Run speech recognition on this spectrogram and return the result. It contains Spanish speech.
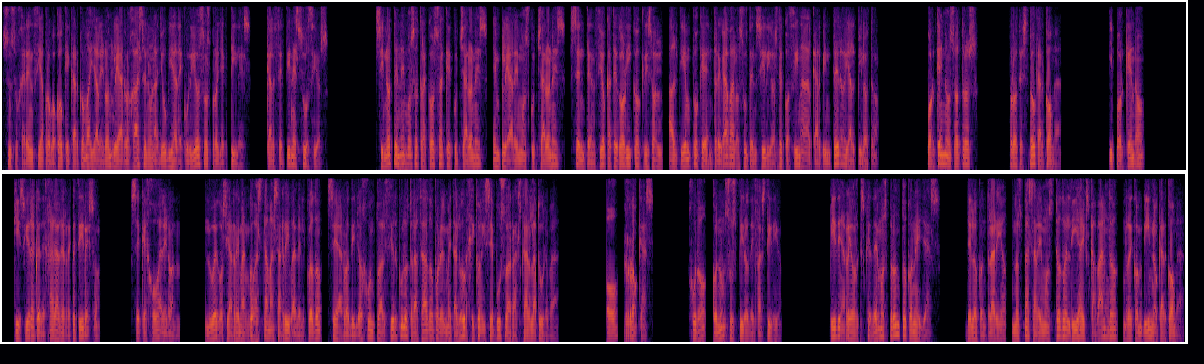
Su sugerencia provocó que Carcoma y Alerón le arrojasen una lluvia de curiosos proyectiles. Calcetines sucios. Si no tenemos otra cosa que cucharones, emplearemos cucharones, sentenció categórico Crisol, al tiempo que entregaba los utensilios de cocina al carpintero y al piloto. ¿Por qué nosotros? protestó Carcoma. ¿Y por qué no? Quisiera que dejara de repetir eso. Se quejó Alerón. Luego se arremangó hasta más arriba del codo, se arrodilló junto al círculo trazado por el metalúrgico y se puso a rascar la turba. Oh, rocas. Juró, con un suspiro de fastidio. Pide a Reorx que demos pronto con ellas. De lo contrario, nos pasaremos todo el día excavando, reconvino Carcoma.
